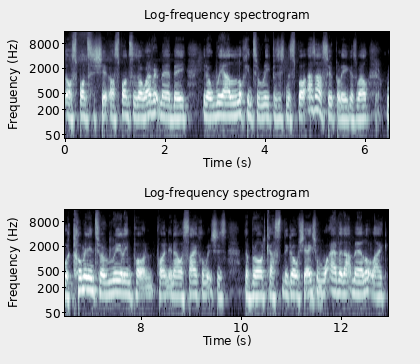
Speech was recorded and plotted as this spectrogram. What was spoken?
or sponsorship or sponsors or wherever it may be. You know, we are looking to reposition the sport as our Super League as well. We're coming into a really important point in our cycle, which is the broadcast negotiation, mm-hmm. whatever that may look like,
